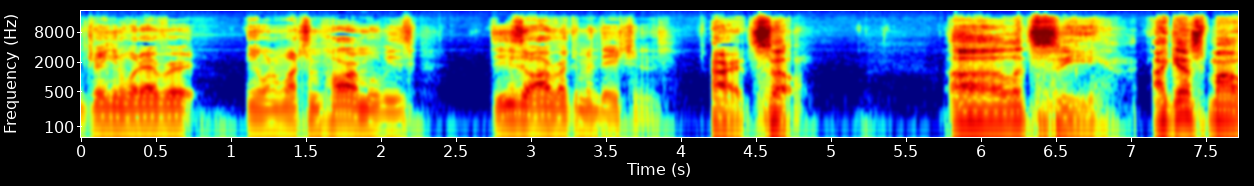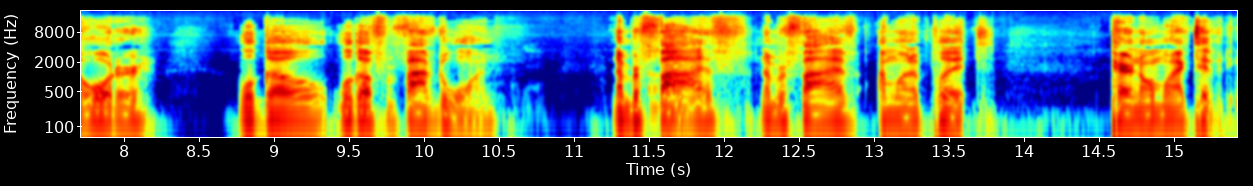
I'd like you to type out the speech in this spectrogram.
drinking whatever. You want to watch some horror movies. These are our recommendations. All right. So, uh, let's see. I guess my order will go. We'll go from five to one. Number five. Number five. I'm going to put Paranormal Activity.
